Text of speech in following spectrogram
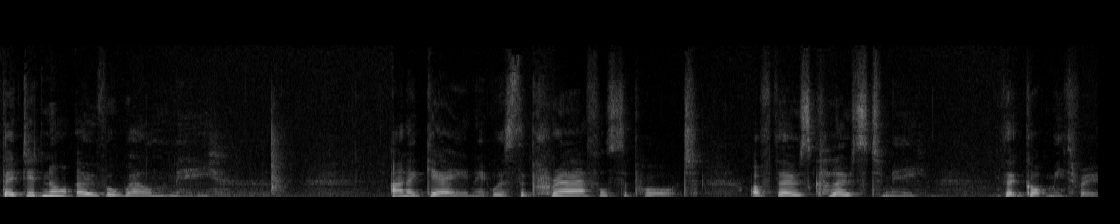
They did not overwhelm me. And again, it was the prayerful support of those close to me that got me through.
